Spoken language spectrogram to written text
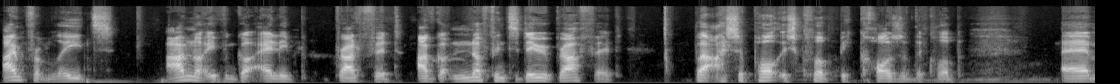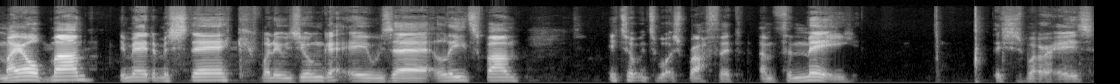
I'm from Leeds. I'm not even got any Bradford. I've got nothing to do with Bradford, but I support this club because of the club. Uh, my old man, he made a mistake when he was younger. He was a Leeds fan. He took me to watch Bradford, and for me, this is where it is.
